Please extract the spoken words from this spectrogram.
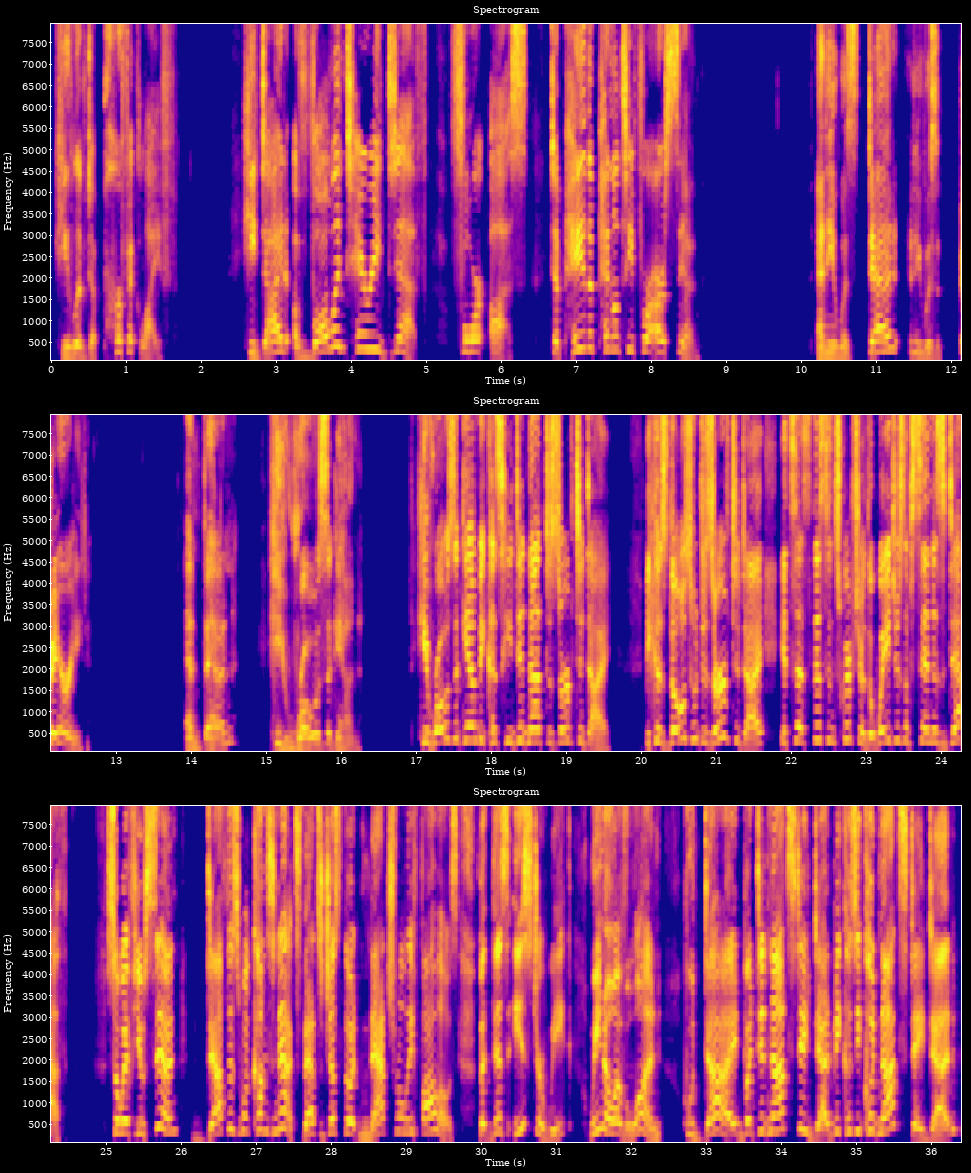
he lived a perfect life. He died a voluntary death for us to pay the penalty for our sin. And he was dead and he was buried. And then he rose again. He rose again because he did not deserve to die. Because those who deserve to die, it says this in scripture the wages of sin is death. So if you sin, death is what comes next. That's just what naturally follows. But this Easter week, we know of one who died but did not stay dead because he could not stay dead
